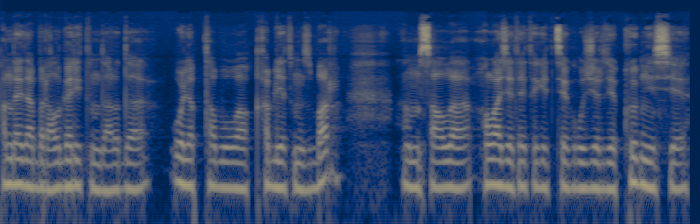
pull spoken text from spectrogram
қандай да бір алгоритмдарды ойлап табуға қабілетіміз бар. Мысалы малайзияда айта кетсек ол жерде көбінесе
